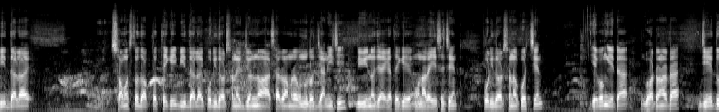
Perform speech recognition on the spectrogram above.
বিদ্যালয় সমস্ত দপ্তর থেকেই বিদ্যালয় পরিদর্শনের জন্য আসারও আমরা অনুরোধ জানিয়েছি। বিভিন্ন জায়গা থেকে ওনারা এসেছেন পরিদর্শনও করছেন। এবং এটা ঘটনাটা যেহেতু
